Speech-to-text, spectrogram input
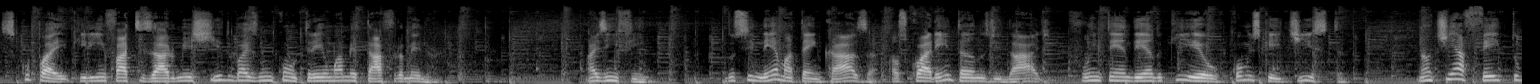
Desculpa aí, queria enfatizar o mexido, mas não encontrei uma metáfora melhor. Mas enfim, do cinema até em casa, aos 40 anos de idade, fui entendendo que eu, como skatista, não tinha feito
